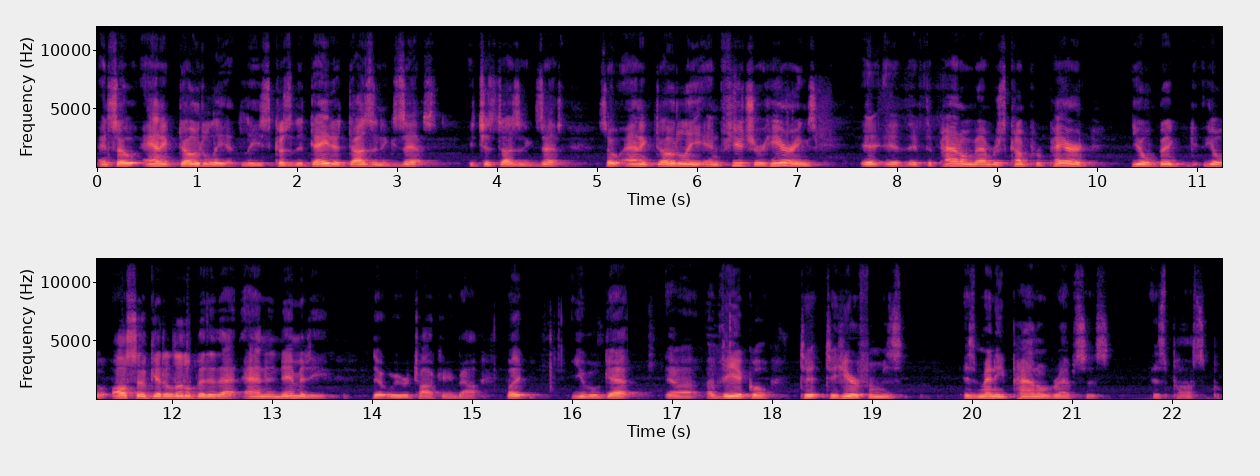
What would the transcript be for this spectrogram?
and so anecdotally at least, because the data doesn't exist, it just doesn't exist. So anecdotally, in future hearings, i- i- if the panel members come prepared, you'll be, you'll also get a little bit of that anonymity that we were talking about. But you will get uh, a vehicle to, to hear from as, as many panel reps as, as possible.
